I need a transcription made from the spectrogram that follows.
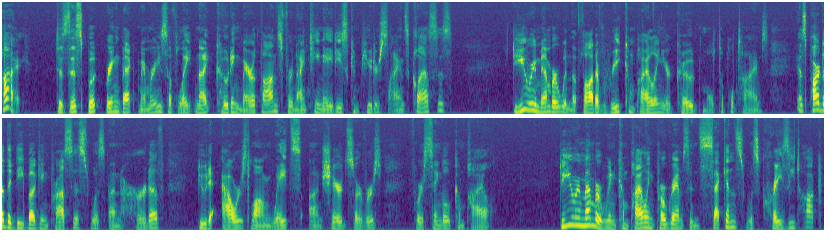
Hi! Does this book bring back memories of late night coding marathons for 1980s computer science classes? Do you remember when the thought of recompiling your code multiple times as part of the debugging process was unheard of due to hours long waits on shared servers for a single compile? Do you remember when compiling programs in seconds was crazy talk?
